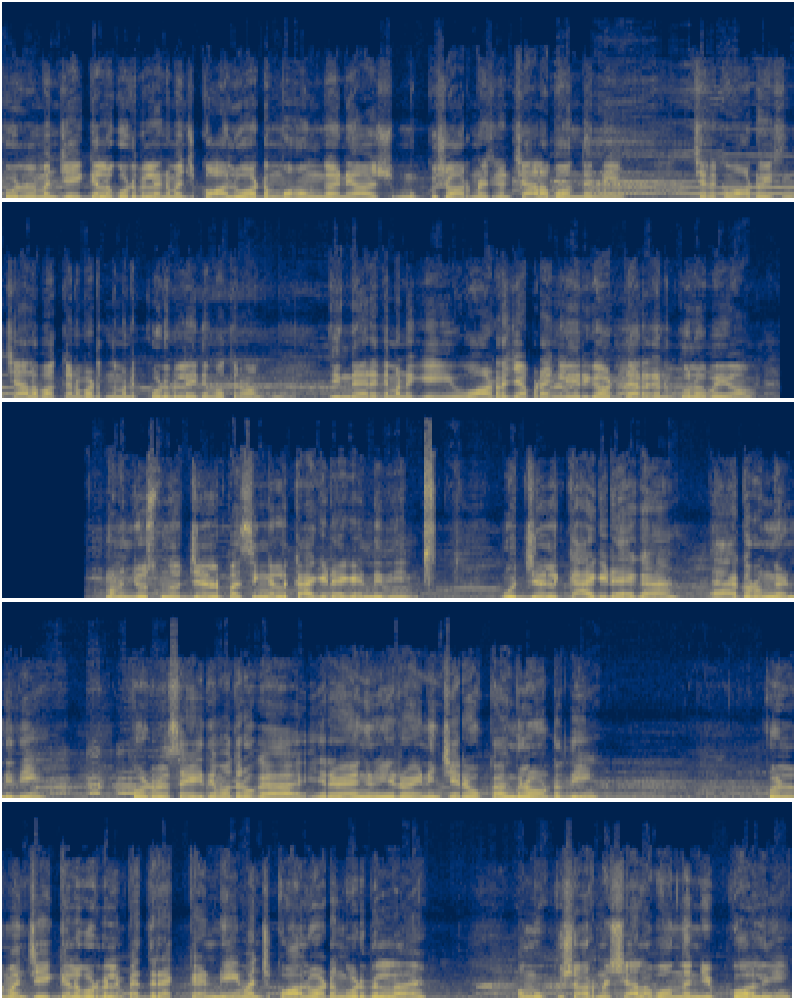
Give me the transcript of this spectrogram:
కోడిపిల్ల మంచి ఏగల కోడిపిల్ల అండి. మంచి కాలు వాటం మొహం కానీ ఆ ముక్కు షార్ప్నెస్ కానీ చాలా బాగుందండి. చిలక వాటర్ వేసింది చాలా బాగా కనబడుతుంది మనకి కోడిపిల్ల అయితే మాత్రం. దీని ధర అయితే మనకి వాటర్ చెప్పడానికి లేరు కాబట్టి ధర కూలపోయాం మనం చూస్తుంది ఒరిజినల్ పసింగల్ కాకిడాగ అండి ఇది. ఒరిజినల్ కాకిడాగ ఏకరుంగ అండి ఇది. కొడుపు సైజ్ అయితే మాత్రం ఒక ఇరవై ఇరవై నుంచి ఇరవై ఒక్క అంగులో ఉంటుంది. కొడుకులు మంచి ఎగ్గల కొడిపిల్ల పెద్ద రెక్క అండి. మంచి కాలు వాడటం కూడా పిల్ల. ఆ ముక్కు షార్ప్నెస్ చాలా బాగుందని చెప్పుకోవాలి.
